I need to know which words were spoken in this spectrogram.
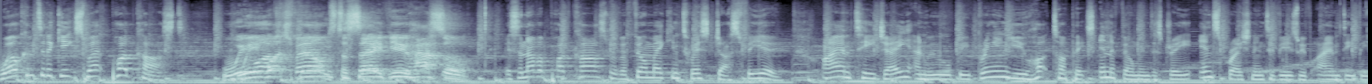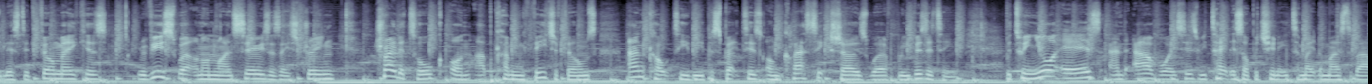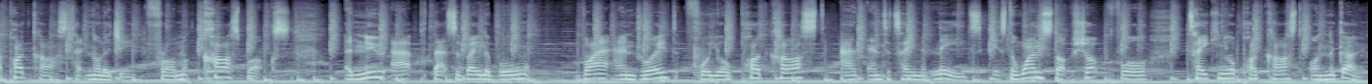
Welcome to the Geek Sweat podcast. We watch films to save you hassle. It's another podcast with a filmmaking twist just for you. I am TJ, and we will be bringing you hot topics in the film industry, inspiration interviews with IMDb listed filmmakers, review sweat on online series as they stream, trailer talk on upcoming feature films, and cult TV perspectives on classic shows worth revisiting. Between your ears and our voices, we take this opportunity to make the most of our podcast technology from Castbox, a new app that's available via Android for your podcast and entertainment needs. It's the one stop shop for taking your podcast on the go.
